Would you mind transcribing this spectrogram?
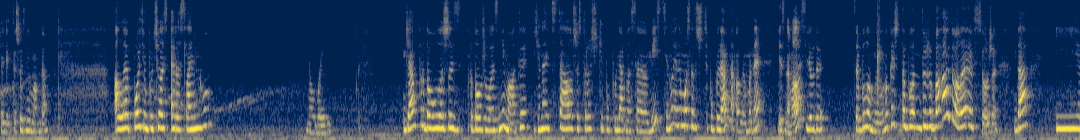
Челік, ти що знімав, да? Але потім почалась ера слаймінгу. No way. Я продовжувала, продовжувала знімати. Я навіть стала щось трошки популярна в в місті. Ну, я не можу сказати, що це популярна, але мене дізнавались люди. Це було мило. Ну, звісно, там було не дуже багато, але все ж. Да? І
